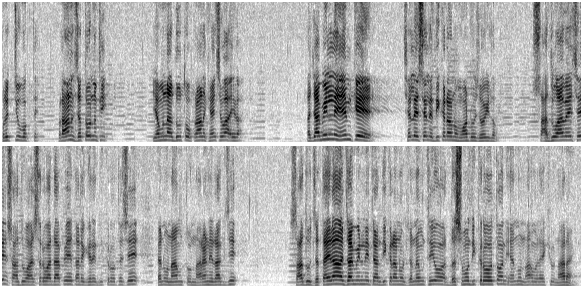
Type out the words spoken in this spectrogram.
મૃત્યુ વખતે પ્રાણ જતો નથી. યમના દૂતો પ્રાણ ખેંચવા આવ્યા. અજામિલને એમ કે, છેલ્લે છેલ્લે દીકરાનું મોઢું જોઈ લો. સાધુ આવે છે, સાધુ આશીર્વાદ આપે, તારે ઘરે દીકરો થશે, એનું નામ તું નારાયણ રાખજે. સાધુ જતાયરા અજામીનને ત્યાં દીકરાનો જન્મ થયો દસમો દીકરો હતો ને એનું નામ રાખ્યું નારાયણ.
